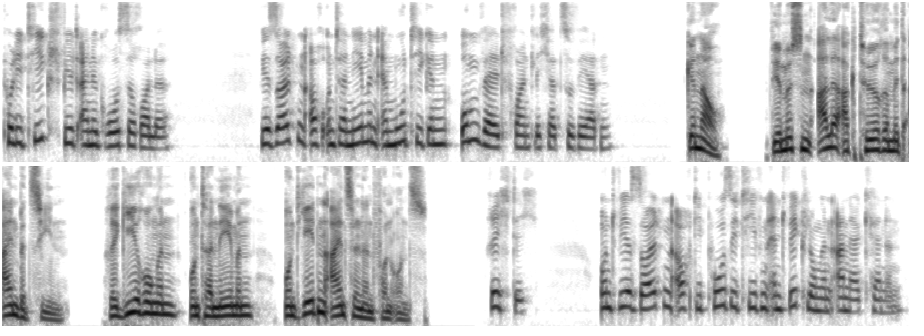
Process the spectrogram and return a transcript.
Politik spielt eine große Rolle. Wir sollten auch Unternehmen ermutigen, umweltfreundlicher zu werden. Genau. Wir müssen alle Akteure mit einbeziehen. Regierungen, Unternehmen und jeden einzelnen von uns. Richtig. Und wir sollten auch die positiven Entwicklungen anerkennen.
